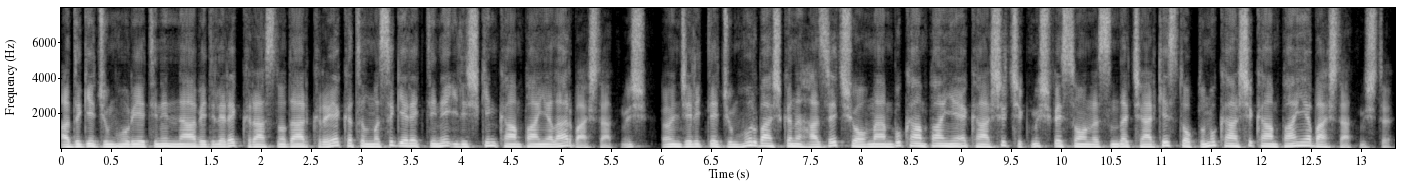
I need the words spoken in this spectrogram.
Adıge Cumhuriyeti'nin nabedilerek Krasnodar Kray'a katılması gerektiğine ilişkin kampanyalar başlatmış, öncelikle Cumhurbaşkanı Hazret Şovmen bu kampanyaya karşı çıkmış ve sonrasında Çerkes toplumu karşı kampanya başlatmıştı.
